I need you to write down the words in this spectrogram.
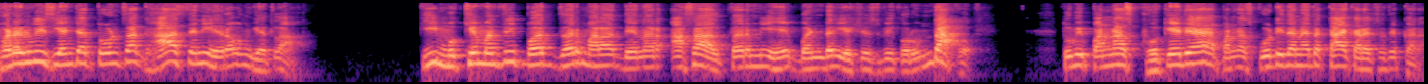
फडणवीस यांच्या तोंडचा घास त्यांनी हिरावून घेतला. की मुख्यमंत्री पद जर मला देणार असाल तर मी हे बंड यशस्वी करून दाखव तुम्ही पन्नास खोके द्या पन्नास कोटी द्या नाही तर काय करायचं ते करा.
